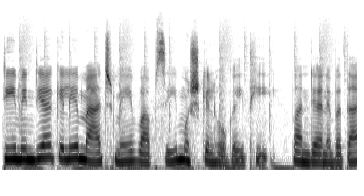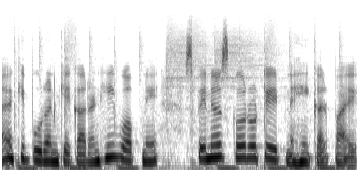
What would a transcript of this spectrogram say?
टीम इंडिया के लिए मैच में वापसी मुश्किल हो गई थी। पांड्या ने बताया कि पूरन के कारण ही वो अपने स्पिनर्स को रोटेट नहीं कर पाए।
